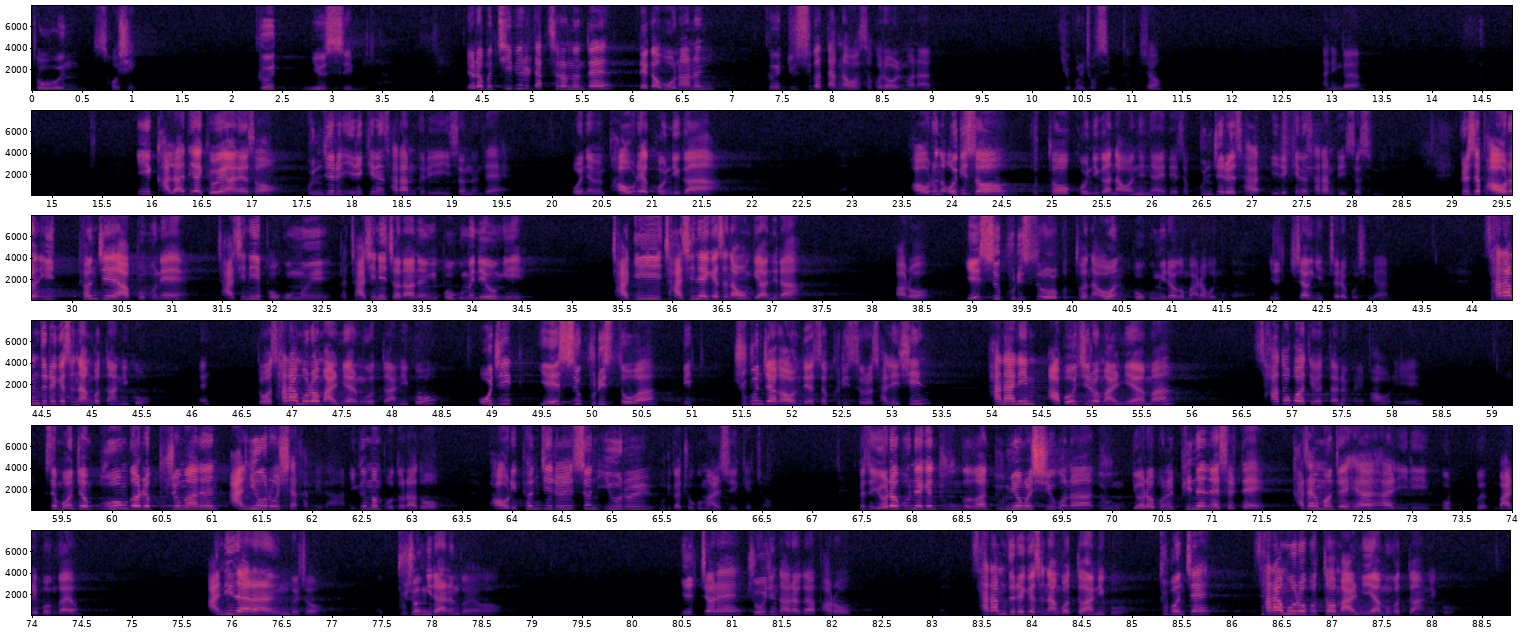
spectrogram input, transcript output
좋은 소식, 굿 뉴스입니다. 여러분 TV를 딱 틀었는데 내가 원하는 그 뉴스가 딱 나왔어. 그래 얼마나 기분이 좋습니까? 그죠? 아닌가요? 이 갈라디아 교회 안에서 문제를 일으키는 사람들이 있었는데 뭐냐면 바울의 권위가 바울은 어디서부터 권위가 나왔느냐에 대해서 문제를 사, 일으키는 사람들이 있었습니다. 그래서 바울은 이 편지의 앞부분에 자신이 복음의 자신이 전하는 이 복음의 내용이 자기 자신에게서 나온 게 아니라 바로 예수 그리스도로부터 나온 복음이라고 말하고 있는. 1장 1절에 보시면 사람들에게서 난 것도 아니고 예? 또 사람으로 말미암은 것도 아니고 오직 예수 그리스도와 및 죽은 자 가운데서 그리스도를 살리신 하나님 아버지로 말미암아 사도가 되었다는 거예요, 바울이. 그래서 먼저 무언가를 부정하는 아니오로 시작합니다. 이것만 보더라도 바울이 편지를 쓴 이유를 우리가 조금 알 수 있겠죠. 그래서 여러분에게 누군가가 누명을 씌우거나 누, 여러분을 비난했을 때 가장 먼저 해야 할 일이 뭐, 뭐, 말이 뭔가요? 아니다라는 거죠. 부정이라는 거예요. 1절에 주어진 단어가 바로 사람들에게서 난 것도 아니고 두 번째 사람으로부터 말미암은 것도 아니고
